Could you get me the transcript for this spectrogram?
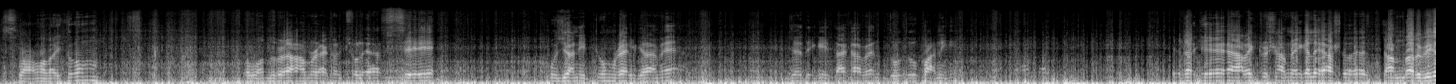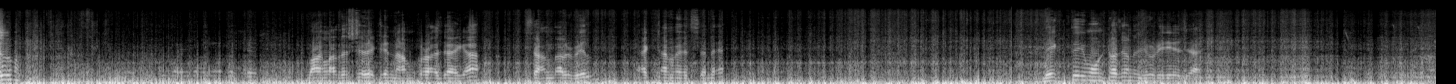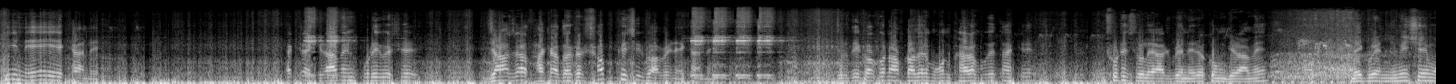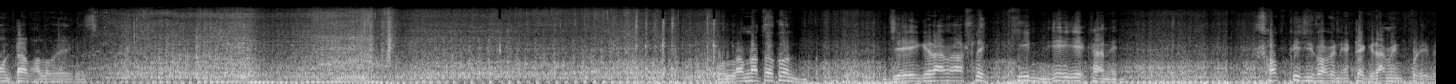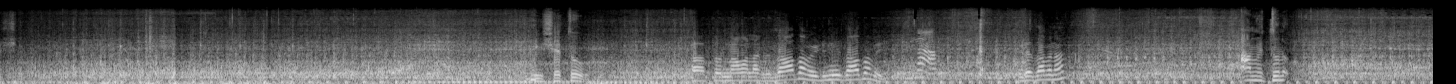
আসসালামু আলাইকুম তো বন্ধুরা আমরা এখন চলে আসছি উজানি টুংরাইল গ্রামে যেদিকেই তাকাবেন ধুধু পানি। এটাকে আরেকটু সামনে গেলে আসলে চান্দার বিল। বাংলাদেশের একটি নাম করা জায়গা, চান্দার বিল, একটা মেয়েছেনে দেখতেই মনটা যেন জুড়িয়ে যায়। কি নেই এখানে? একটা গ্রামীণ পরিবেশে যা যা থাকা দরকার সব কিছুই পাবেন এখানে। যদি কখনো আপনাদের মন খারাপ হয়ে থাকে, ছুটে চলে আসবেন এরকম গ্রামে। দেখবেন নিমিষেই মনটা ভালো হয়ে গেছে। বললাম না তখন, যে এই গ্রামে আসলে কি নেই এখানে? সব কিছুই পাবেন একটা গ্রামীণ পরিবেশে। এই সেতু হ্যাঁ তোর নামা লাগবে। যাওয়া যাবে? এটা নিয়ে যাওয়া যাবে? না। এটা যাবে না? আমি তো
